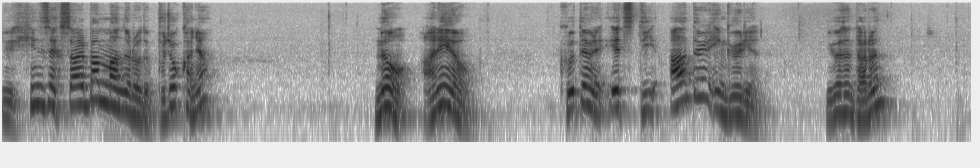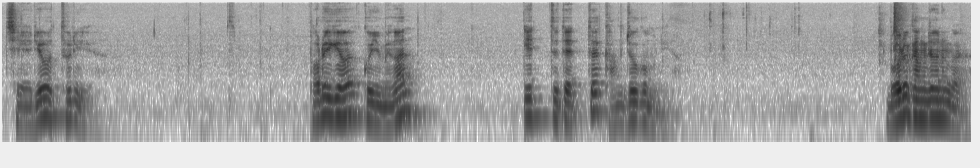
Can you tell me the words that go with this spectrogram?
이 흰색 쌀밥만으로도 부족하냐? No, 아니에요. 그것 때문에 it's the other ingredient. 이것은 다른 재료들이에요. 바로 이게 그 유명한 it that 강조 구문이에요. 뭐를 강조하는 거야?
